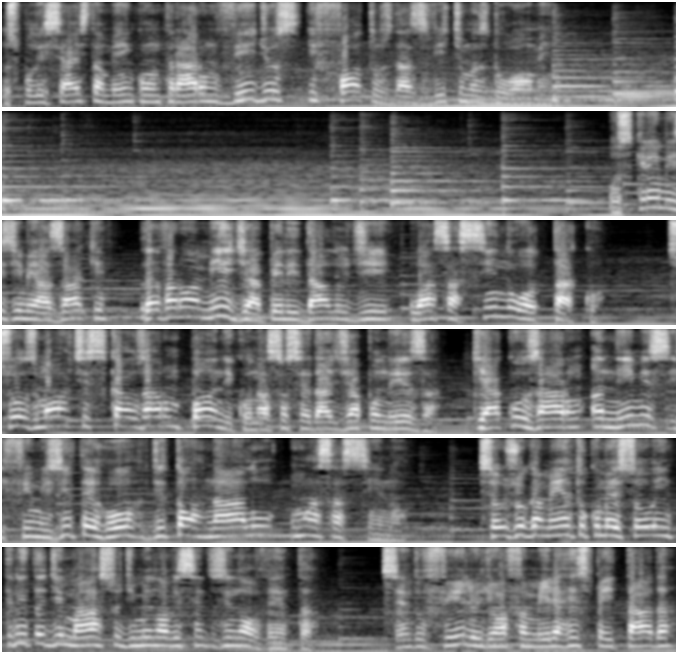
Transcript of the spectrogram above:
Os policiais também encontraram vídeos e fotos das vítimas do homem. Os crimes de Miyazaki levaram a mídia a apelidá-lo de o assassino otaku. Suas mortes causaram pânico na sociedade japonesa, que acusaram animes e filmes de terror de torná-lo um assassino. Seu julgamento começou em 30 de março de 1990. Sendo filho de uma família respeitada,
